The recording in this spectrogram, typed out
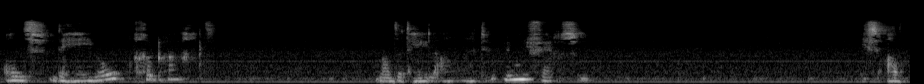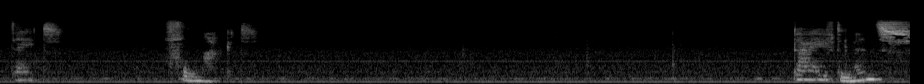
ons de hemel gebracht? Want het heelal, het universum, is altijd volmaakt. Daar heeft de mens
